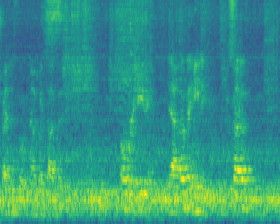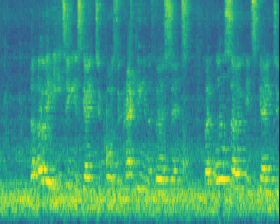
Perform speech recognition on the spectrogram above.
train of thought now got diversion. Overheating. Yeah, overheating. So, the overheating is going to cause the cracking in the first sense, but also it's going to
